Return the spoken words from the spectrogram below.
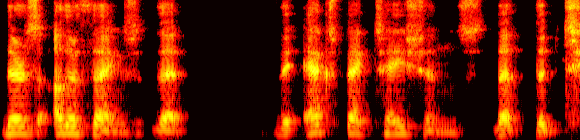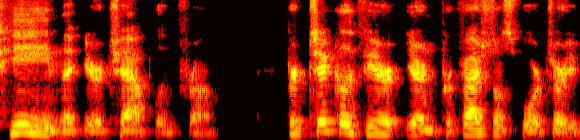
there's other things that the expectations that the team that you're a chaplain from, particularly if you're you're in professional sports or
